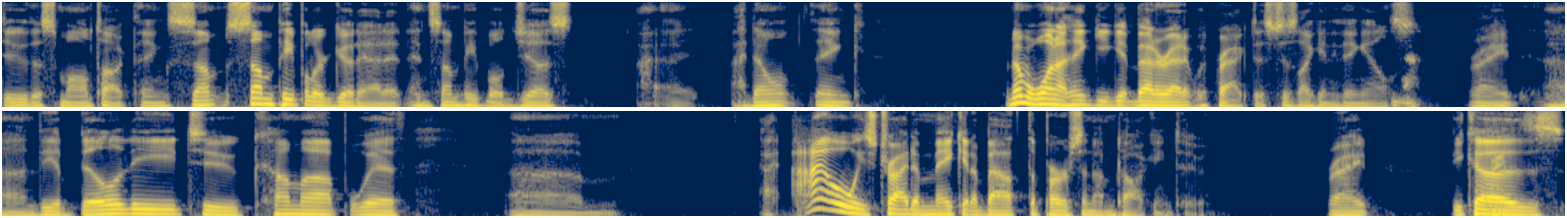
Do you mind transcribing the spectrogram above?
do the small talk things some some people are good at it and some people just i, I don't think number one, I think you get better at it with practice, just like anything else, Yeah. right? Uh, the ability to come up with, um, I, I always try to make it about the person I'm talking to, right? Because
